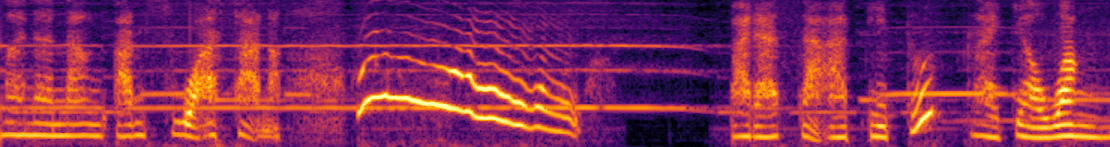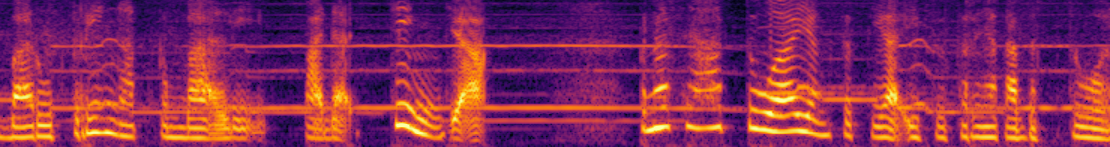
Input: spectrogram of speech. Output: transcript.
menenangkan suasana. Pada saat itu, Raja Wang baru teringat kembali pada Jinja. Penasehat tua yang setia itu ternyata betul.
